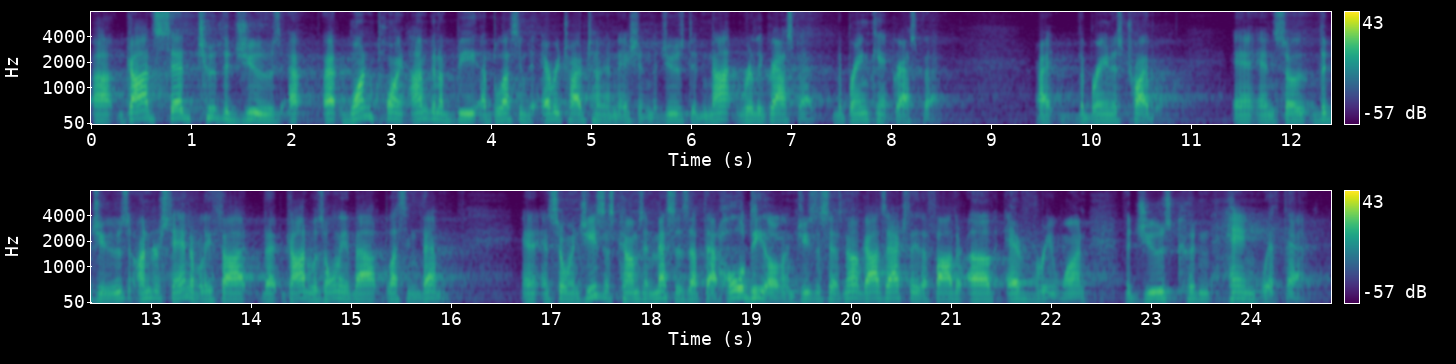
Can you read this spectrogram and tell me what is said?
uh, God said to the Jews, at, at one point, I'm going to be a blessing to every tribe, tongue, and nation. The Jews did not really grasp that. The brain can't grasp that, right? The brain is tribal. And, and so the Jews, understandably, thought that God was only about blessing them. And, and so when Jesus comes and messes up that whole deal, and Jesus says, No, God's actually the Father of everyone, the Jews couldn't hang with that.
